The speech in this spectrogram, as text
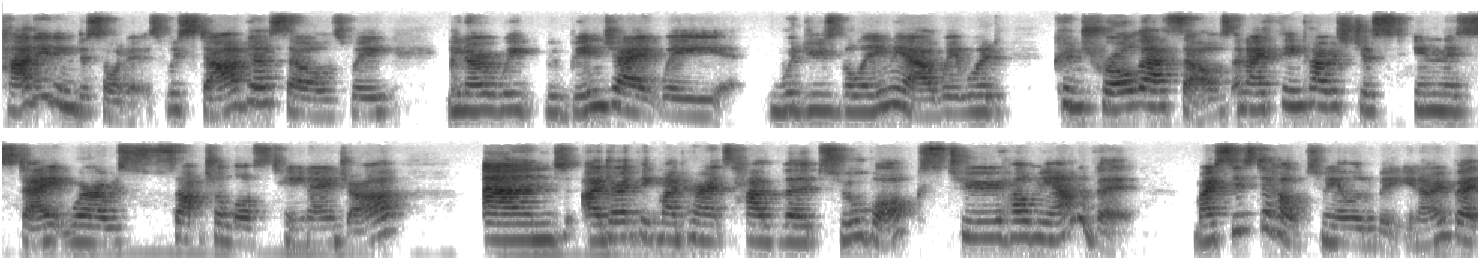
had eating disorders. We starved ourselves. We, you know, we, we binge ate. We would use bulimia. We would control ourselves. And I think I was just in this state where I was such a lost teenager and I don't think my parents had the toolbox to help me out of it. My sister helped me a little bit, you know, but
